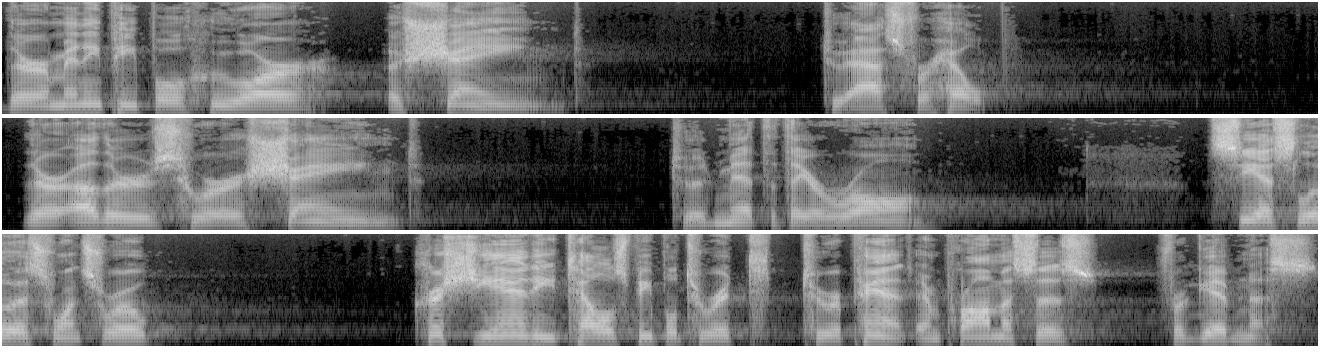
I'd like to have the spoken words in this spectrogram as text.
There are many people who are ashamed to ask for help. There are others who are ashamed to admit that they are wrong. C.S. Lewis once wrote Christianity tells people to, re- to repent and promises forgiveness.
